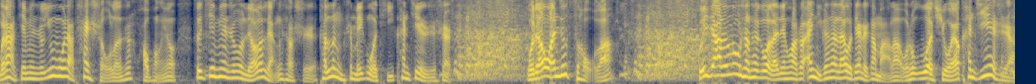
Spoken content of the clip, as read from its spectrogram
我俩见面之后，因为我俩太熟了，是好朋友，所以见面之后聊了两个小时，他愣是没跟我提看戒指这事儿。我聊完就走了。回家的路上，他给我来电话说：“哎，你刚才来我店里干嘛了？”我说：“我去，我要看戒指啊。”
